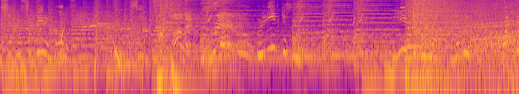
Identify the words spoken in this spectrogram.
І Ще плюс 4 бонуси. Ці- Common! Rare! Рідкісний. Рідкісний нас з'явився. Бачите,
